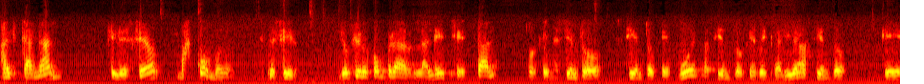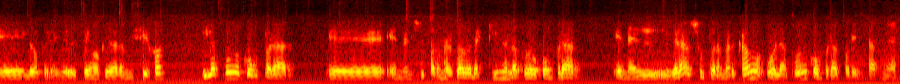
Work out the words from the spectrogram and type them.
al canal que le sea más cómodo. Es decir, yo quiero comprar la leche tal porque me siento siento que es buena, siento que es de calidad, siento que es lo que tengo que dar a mis hijos y la puedo comprar eh, en el supermercado de la esquina, la puedo comprar en el gran supermercado o la puedo comprar por internet.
